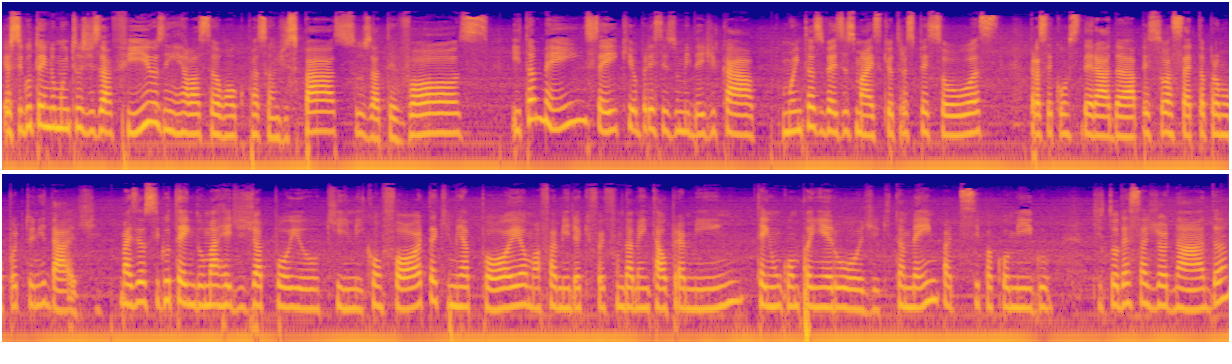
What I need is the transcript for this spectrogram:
Eu sigo tendo muitos desafios em relação à ocupação de espaços, a ter voz, e também sei que eu preciso me dedicar muitas vezes mais que outras pessoas para ser considerada a pessoa certa para uma oportunidade. Mas eu sigo tendo uma rede de apoio que me conforta, que me apoia, uma família que foi fundamental para mim. Tenho um companheiro hoje que também participa comigo de toda essa jornada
